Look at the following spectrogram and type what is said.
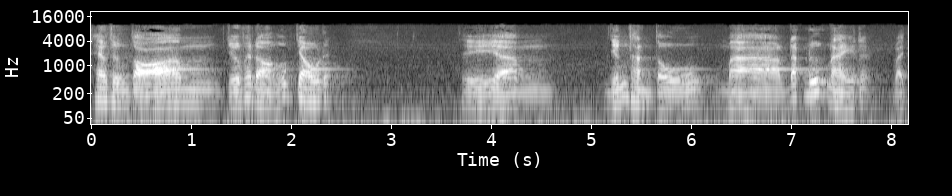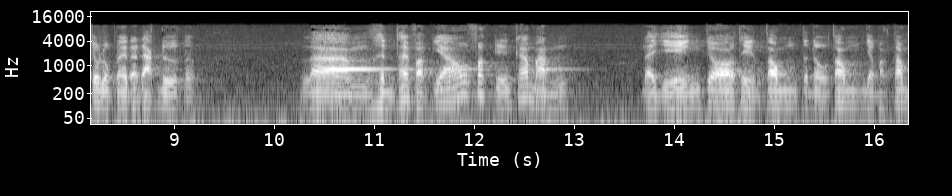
theo thượng tọa um, trưởng phái đoàn úc châu đó, thì um, những thành tựu mà đất nước này đó và châu lục này đã đạt được đó là um, hình thái Phật giáo phát triển khá mạnh, đại diện cho thiền tông, tịnh độ tông và mật tông.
